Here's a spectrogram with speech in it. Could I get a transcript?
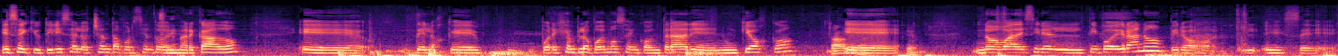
es el que utiliza el 80% del Sí. mercado, eh, de los que, por ejemplo, podemos encontrar en un kiosco. Ah, Eh, no va a decir el tipo de grano, pero es eh,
